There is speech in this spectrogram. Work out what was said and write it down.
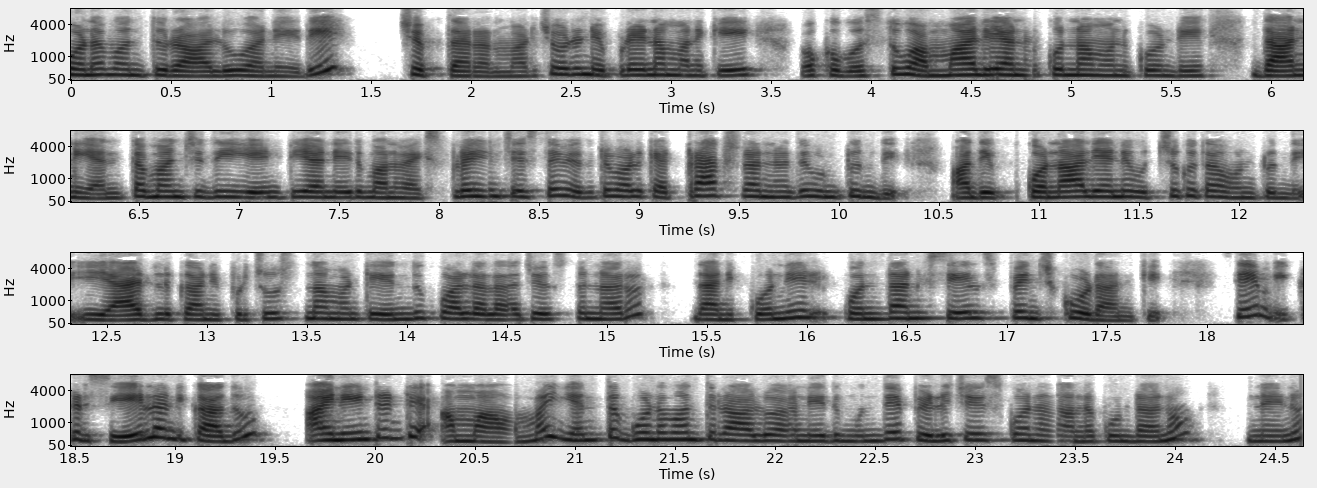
గుణవంతురాలు అనేది చెప్తారనమాట చూడండి ఎప్పుడైనా మనకి ఒక వస్తువు అమ్మాలి అనుకున్నాం అనుకోండి దాన్ని ఎంత మంచిది ఏంటి అనేది మనం ఎక్స్ప్లెయిన్ చేస్తే ఎదుటి వాళ్ళకి అట్రాక్షన్ అనేది ఉంటుంది. అది కొనాలి అనే ఉత్సుకత ఉంటుంది. ఈ యాడ్లు కానీ ఇప్పుడు చూస్తున్నామంటే ఎందుకు వాళ్ళు అలా చేస్తున్నారు? దాన్ని కొని కొనడానికి సేల్స్ పెంచుకోవడానికి. సేమ్ ఇక్కడ సేల్ అని కాదు ఆయన ఏంటంటే అమ్మ అమ్మాయి ఎంత గుణవంతురాలు అనేది ముందే పెళ్ళి చేసుకొని అనకుండాను నేను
